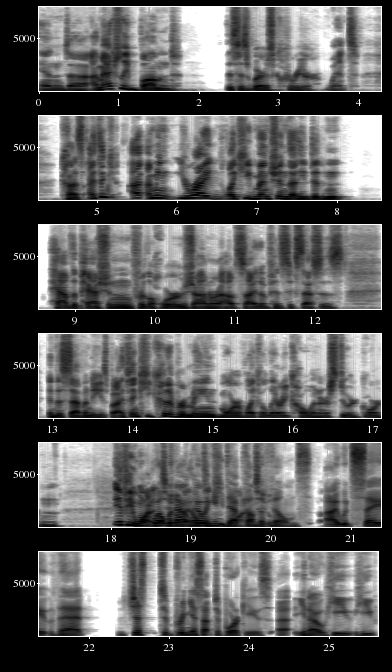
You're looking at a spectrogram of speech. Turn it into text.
And uh, I'm actually bummed this is where his career went. Because I think, I, I mean, you're right. Like he mentioned that he didn't have the passion for the horror genre outside of his successes in the 70s, but I think he could have remained more of like a Larry Cohen or Stuart Gordon if he wanted well, to. Well, without going in depth on to. the films, I would say that just to bring us up to Porky's, uh, you know, he he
